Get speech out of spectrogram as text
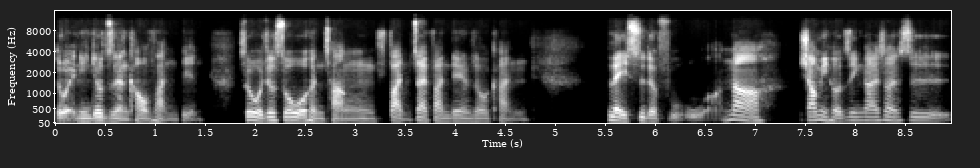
对，你就只能靠饭店。所以我就说我很常饭在饭店的时候看类似的服务啊。那小米盒子应该算是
